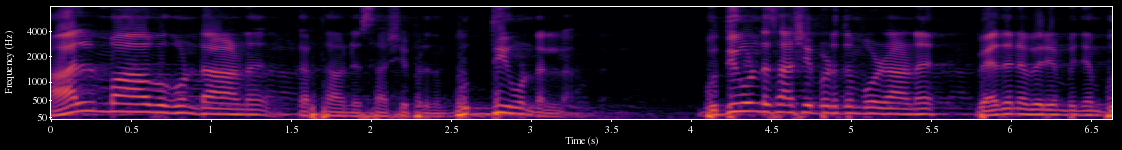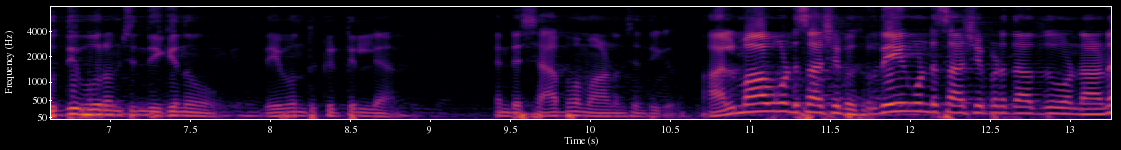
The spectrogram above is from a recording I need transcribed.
ആത്മാവ് കൊണ്ടാണ് കർത്താവിനെ സാക്ഷ്യപ്പെടുന്നത്. ബുദ്ധി കൊണ്ടല്ല. ബുദ്ധി കൊണ്ട് സാക്ഷ്യപ്പെടുത്തുമ്പോഴാണ് വേദന വരുമ്പോൾ ഞാൻ ബുദ്ധിപൂർവം ചിന്തിക്കുന്നു. ദൈവം കിട്ടില്ല. എന്റെ ശാപമാണെന്ന് ചിന്തിക്കുന്നു. ആത്മാവ് കൊണ്ട് സാക്ഷ്യപ്പെടും ഹൃദയം കൊണ്ട് സാക്ഷ്യപ്പെടുത്താത്തത് കൊണ്ടാണ്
